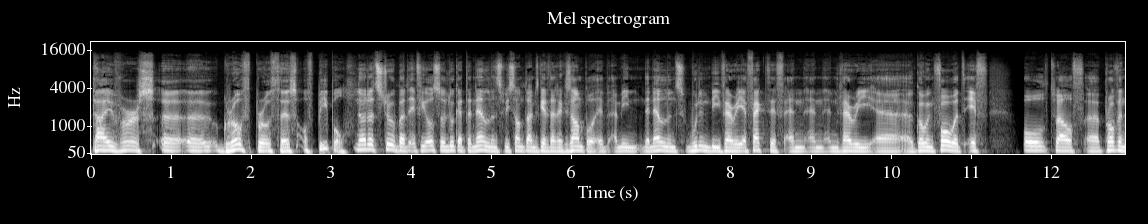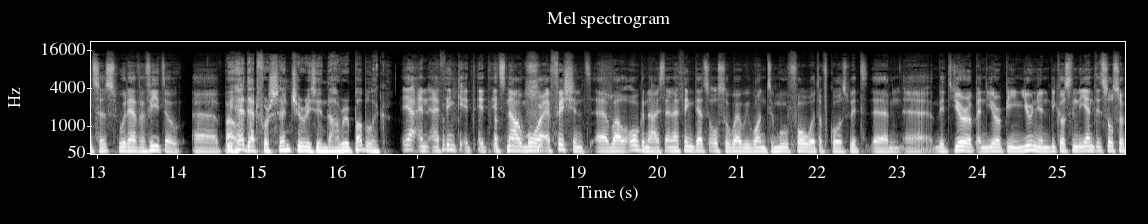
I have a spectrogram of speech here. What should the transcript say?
diverse uh, uh, growth process of people. No, that's true. But if you also look at the Netherlands, we sometimes give that example. I mean, the Netherlands wouldn't be very effective and, and, and very uh, going forward if all 12 uh, provinces would have a veto. Uh, we had that for centuries in our republic. Yeah, and I think it, it it's now more efficient, uh, well organized, and I think that's also where we want to move forward, of course, with um, uh, with Europe and the European Union, because in the end, it's also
